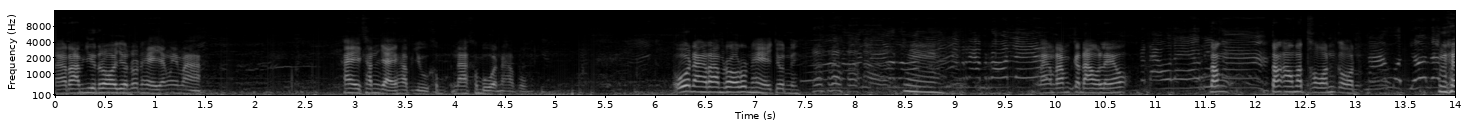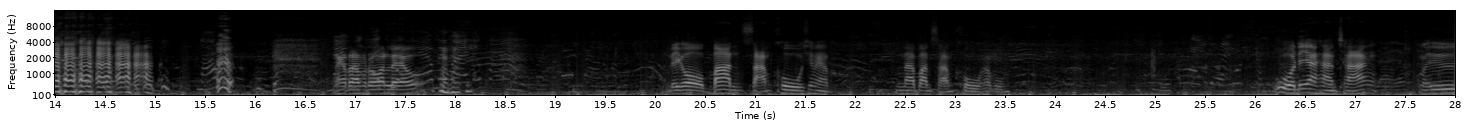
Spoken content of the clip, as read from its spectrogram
นางรำยืนรอจนรถแห่ยังไม่มา ให้คันใหญ่ครับอยู่ขบหน้าขบวนนะครับผม โอ้ นางรำรอรถแห่จนนี่อืมนางรำร้อนแล้วนางรำกระเดาแล้วกระเดาแล้วรีบต้องมาต้องเอามาถอนก่อน น้ำหมดเยอะแล้วน้นางรำร้อนแล้วำไม่ไหวแล้วค่ะนี่ก็บ้านสามโคใช่ไหมครับ หน้าบ้านสามโคครับผมโอ้ได้อาหารช้างเออ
